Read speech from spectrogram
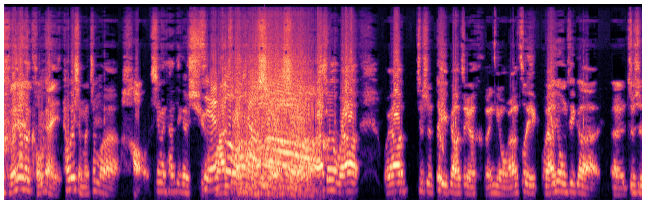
和牛的口感，它为什么这么好？是因为它这个雪花结构做好是上的是的。他说我要我要就是对标这个和牛，我要做一我要用这个呃就是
